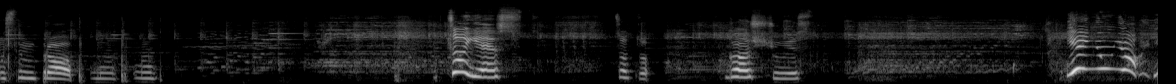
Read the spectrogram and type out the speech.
Jestem prop. Co jest? Co to? Gościu jest. Jeniunio!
